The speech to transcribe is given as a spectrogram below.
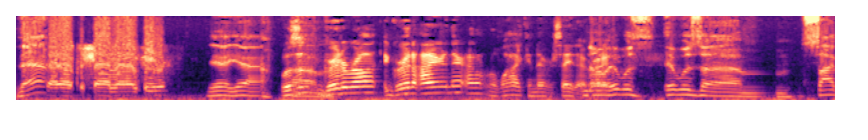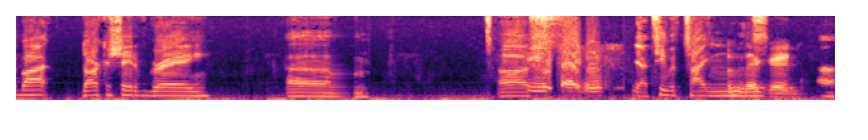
that, Shout out to Sean Lamphere. yeah, yeah, Wasn't um, Gridiron, Gridiron there? I don't know why I can never say that No, right. it was it was um Cybot, Darker Shade of Gray, um uh Tea with Titans. yeah, Tea with Titans. Ooh, they're good. Uh,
